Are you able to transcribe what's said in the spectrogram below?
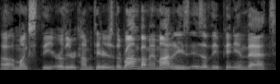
uh, amongst the earlier commentators. The Rambam Maimonides is of the opinion that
